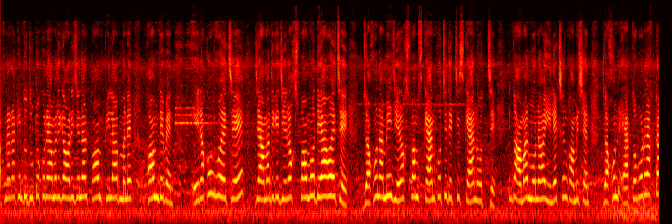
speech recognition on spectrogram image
আপনারা কিন্তু দুটো করে আমাদেরকে অরিজিনাল ফর্ম ফিল আপ মানে ফর্ম দেবেন। এরকম হয়েছে যে আমাদেরকে জেরক্স ফর্মও দেওয়া হয়েছে। যখন আমি জেরক্স ফর্ম স্ক্যান করছি, দেখছি স্ক্যান হচ্ছে। কিন্তু আমার মনে হয় ইলেকশন কমিশন যখন এত বড় একটা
